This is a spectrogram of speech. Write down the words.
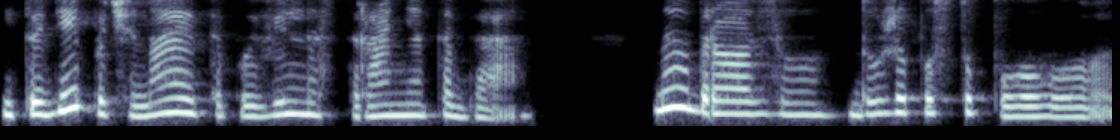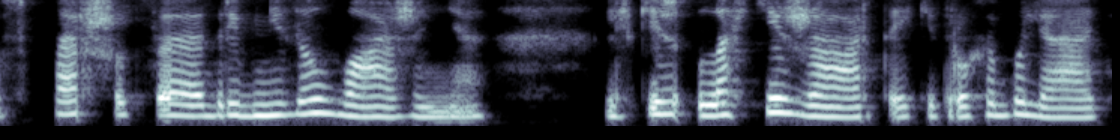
І тоді починається повільне стирання тебе. Не одразу, дуже поступово. Спершу це дрібні зауваження, легкі, легкі жарти, які трохи болять,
